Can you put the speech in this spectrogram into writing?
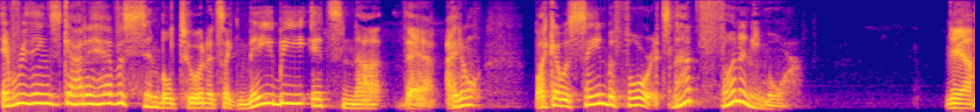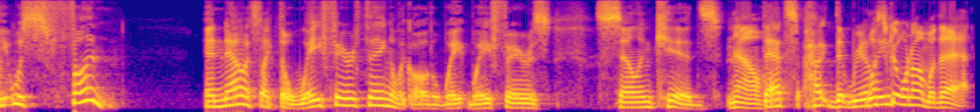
Everything's got to have a symbol to it. It's like maybe it's not that. I don't. Like I was saying before, it's not fun anymore. yeah, It was fun. And now it's like the Wayfair thing. of like, oh, the Way- is selling kids. Now- that's how that really. what's going on with that?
